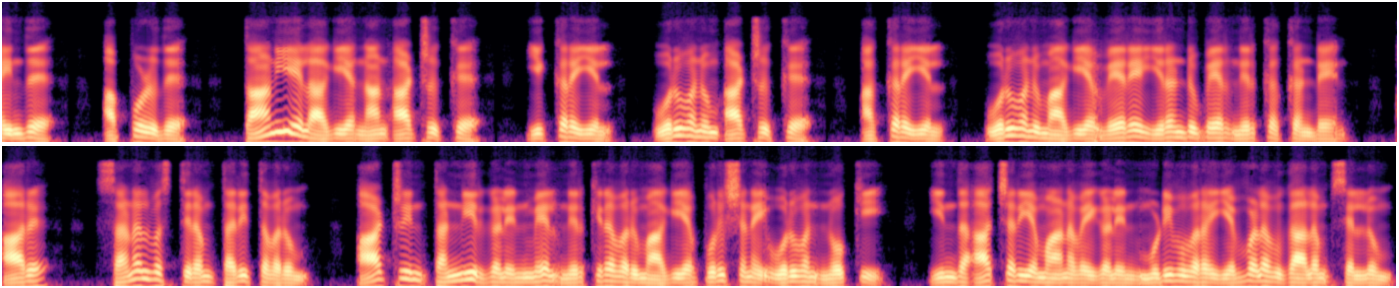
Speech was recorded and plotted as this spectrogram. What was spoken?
ஐந்து அப்பொழுது தானியேலாகிய நான் ஆற்றுக்கு இக்கரையில் ஒருவனும் ஆற்றுக்கு அக்கரையில் ஒருவனுமாகிய வேறே இரண்டு பேர் நிற்கக் கண்டேன். ஆறு சணல் வஸ்திரம் தரித்தவரும் ஆற்றின் தண்ணீர்களின் மேல் நிற்கிறவருமாகிய புருஷனை ஒருவன் நோக்கி இந்த ஆச்சரியமானவைகளின் முடிவு வரை எவ்வளவு காலம் செல்லும்?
